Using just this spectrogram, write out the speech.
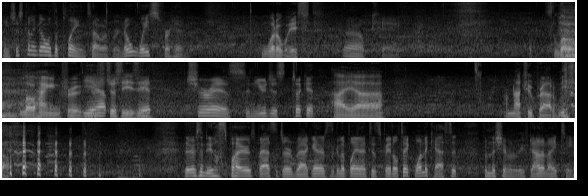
He's just going to go with the Plains, however. No waste for him. What a waste. Okay. It's low low hanging fruit. Yep, It's just easy. It sure is, and you just took it. I uh, I'm not too proud of myself. There's a Needle Spires, pass the turn back. Anderson's going to play and anticipate. He'll take one to cast it from the Shivan Reef, down to 19.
